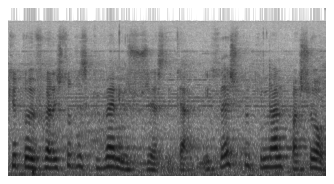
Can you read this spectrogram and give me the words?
και το ευχαριστώ της κυβέρνησης ουσιαστικά. Η θέση του Κινάλ Πασό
